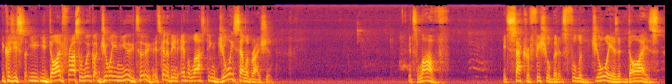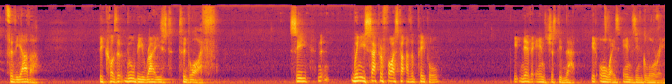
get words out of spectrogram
because you, you, you died for us, well, we've got joy in you too. It's going to be an everlasting joy celebration. It's love. It's sacrificial, but it's full of joy as it dies for the other because it will be raised to life. See, when you sacrifice for other people, it never ends just in that. It always ends in glory.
